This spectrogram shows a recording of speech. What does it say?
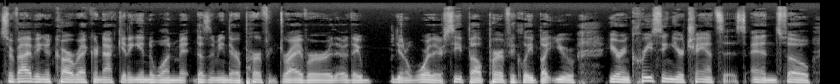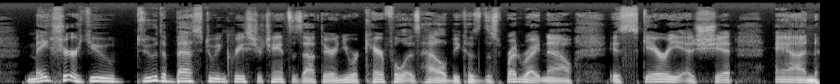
surviving a car wreck or not getting into one doesn't mean they're a perfect driver or they, you know, wore their seatbelt perfectly, but you, you're increasing your chances. And so make sure you do the best to increase your chances out there and you are careful as hell because the spread right now is scary as shit. And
